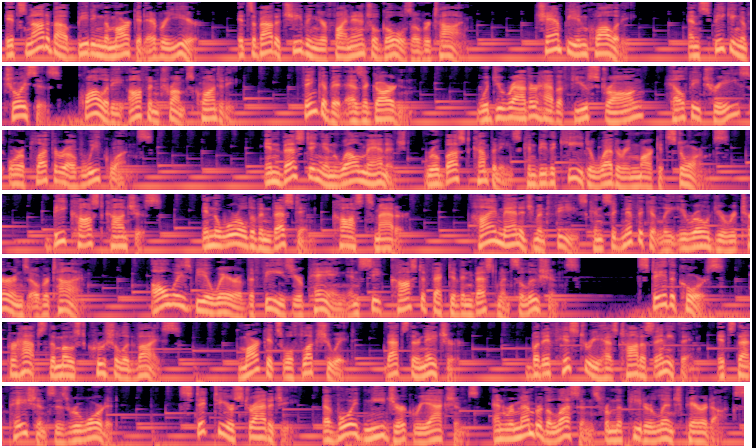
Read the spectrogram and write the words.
It's not about beating the market every year, it's about achieving your financial goals over time. Champion quality. And speaking of choices, quality often trumps quantity. Think of it as a garden. Would you rather have a few strong, healthy trees or a plethora of weak ones? Investing in well-managed, robust companies can be the key to weathering market storms. Be cost conscious. In the world of investing, costs matter. High management fees can significantly erode your returns over time. Always be aware of the fees you're paying and seek cost-effective investment solutions. Stay the course, perhaps the most crucial advice. Markets will fluctuate, that's their nature. But if history has taught us anything, it's that patience is rewarded. Stick to your strategy, avoid knee-jerk reactions, and remember the lessons from the Peter Lynch paradox.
